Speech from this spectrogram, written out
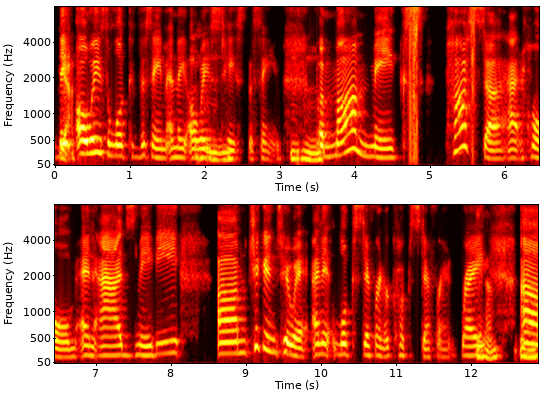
they Yeah. always look the same and they always Mhm. taste the same. Mhm. But mom makes pasta at home and adds maybe um chicken to it and it looks different or cooks different, right? Yeah. Yeah.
